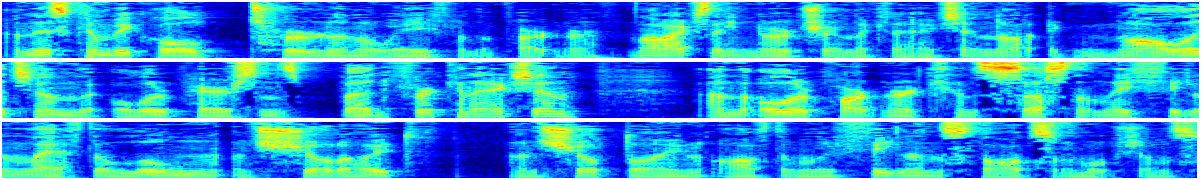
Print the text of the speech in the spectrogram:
And this can be called turning away from the partner, not actually nurturing the connection, not acknowledging the other person's bid for connection, and the other partner consistently feeling left alone and shut out and shut down often with their feelings, thoughts, and emotions.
